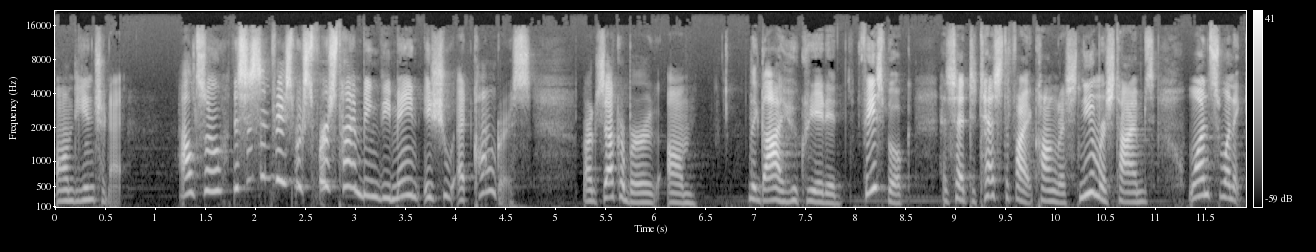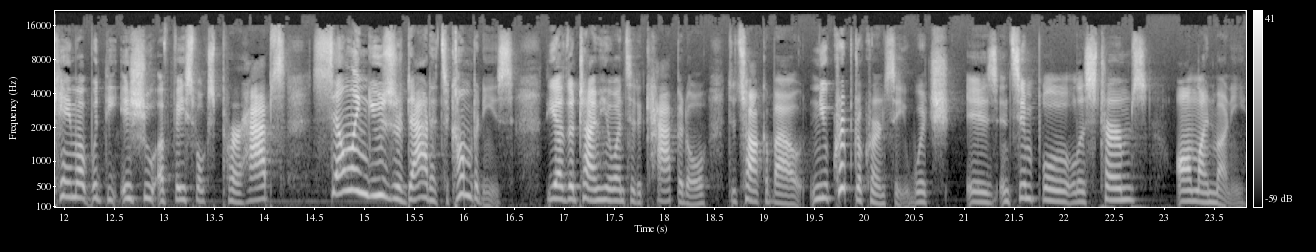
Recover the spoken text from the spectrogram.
on the internet. Also, this isn't Facebook's first time being the main issue at Congress. Mark Zuckerberg, um, the guy who created Facebook, has had to testify at Congress numerous times, once when it came up with the issue of Facebook's perhaps selling user data to companies. The other time he went to the Capitol to talk about new cryptocurrency, which is, in simplest terms, online money.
